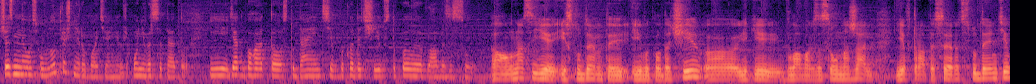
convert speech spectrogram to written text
Що змінилось у внутрішній роботі уні- університету, і як багато студентів, викладачів вступили в лави ЗСУ? У нас є і студенти, і викладачі, е, які в лавах ЗСУ, на жаль, є втрати серед студентів.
